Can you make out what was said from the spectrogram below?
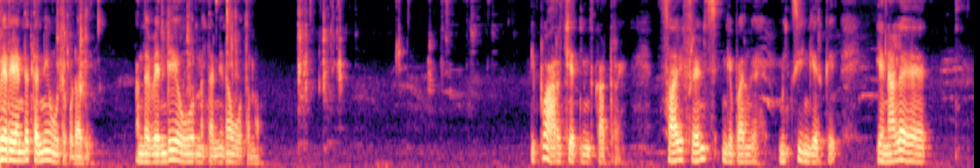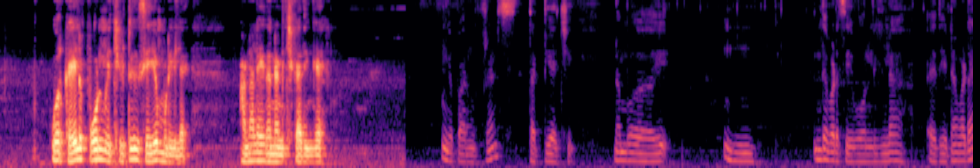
வேறு எந்த தண்ணியும் ஊற்றக்கூடாது அந்த வெந்தய ஊறின தண்ணி தான் ஊற்றணும் இப்போ அரைச்சி எடுத்துன்னு காட்டுறேன். சாரி ஃப்ரெண்ட்ஸ் இங்கே பாருங்கள் மிக்ஸி இங்கே இருக்குது என்னால் ஒரு கையில் ஃபோன் வச்சுக்கிட்டு செய்ய முடியல. அதனால் எதை நினச்சிக்காதீங்க. இங்கே பாருங்கள் ஃப்ரெண்ட்ஸ் தட்டியாச்சு. நம்ம இந்த வடை செய்வோம் இல்லைங்களா? அது என்ன வடை?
